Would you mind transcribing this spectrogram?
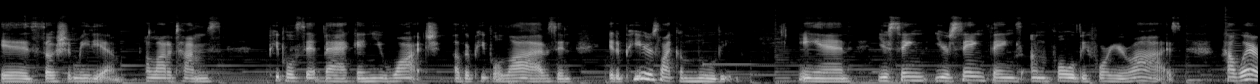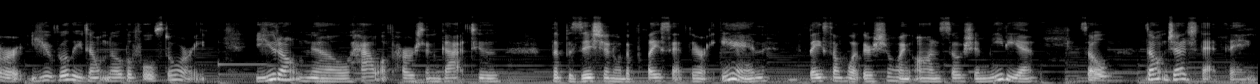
is social media. A lot of times, people sit back and you watch other people's lives, and it appears like a movie. And you're seeing you're seeing things unfold before your eyes. However, you really don't know the full story. You don't know how a person got to the position or the place that they're in based on what they're showing on social media. So don't judge that thing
